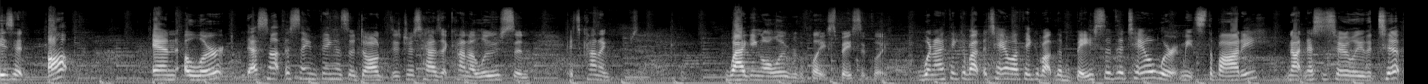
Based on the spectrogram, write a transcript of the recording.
is it up and alert? That's not the same thing as a dog that just has it kind of loose and it's kind of wagging all over the place, basically. When I think about the tail, I think about the base of the tail where it meets the body, not necessarily the tip.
